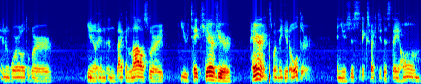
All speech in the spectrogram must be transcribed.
in a world where you know in, in back in Laos where you take care of your parents when they get older and you're just expected to stay home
